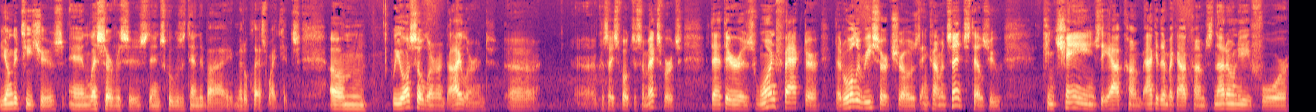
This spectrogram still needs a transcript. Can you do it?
younger teachers, and less services than schools attended by middle class white kids. Um, we also learned, I learned, because uh, uh, I spoke to some experts, that there is one factor that all the research shows and common sense tells you can change the outcome, academic outcomes, not only for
